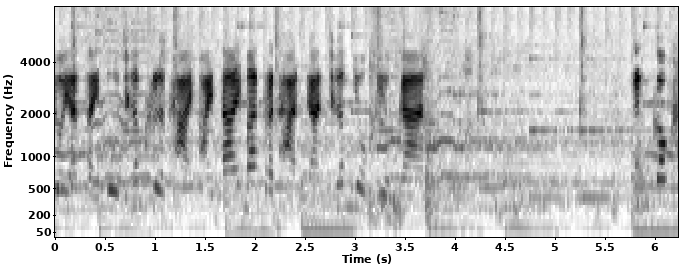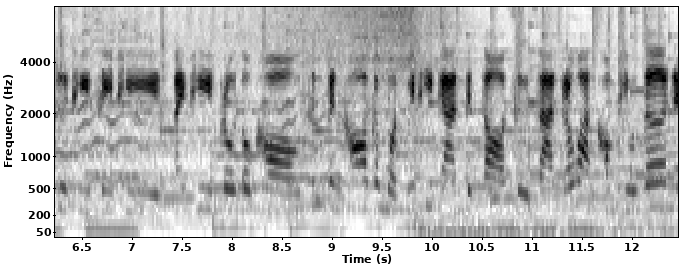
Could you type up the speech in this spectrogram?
โดยอาศัยตัวเชื่อมเครือข่ายภายใต้มาตรฐานการเชื่อมโยงเดียวกัน นั่นก็คือ TCP IP Protocol ซึ่งเป็นข้อกำหนดวิธีการติดต่อสื่อสารระหว่างคอมพิวเตอร์ใน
